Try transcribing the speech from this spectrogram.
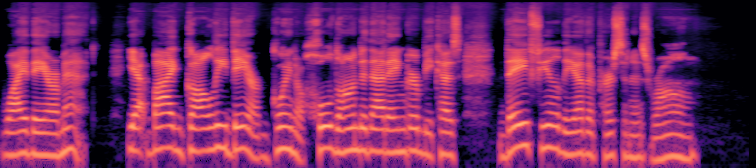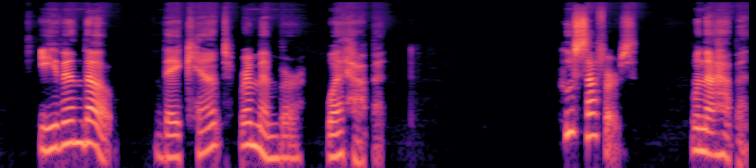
why they are mad. Yet by golly, they are going to hold on to that anger because they feel the other person is wrong, even though they can't remember what happened. Who suffers when that happens?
